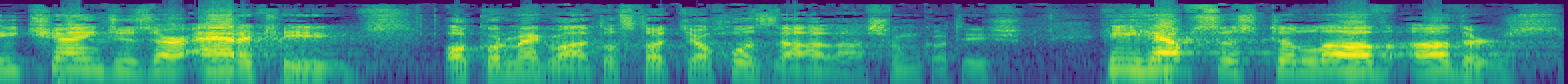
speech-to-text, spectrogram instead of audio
he changes our attitudes. akkor megváltoztatja a hozzáállásunkat is. He helps us to love others.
